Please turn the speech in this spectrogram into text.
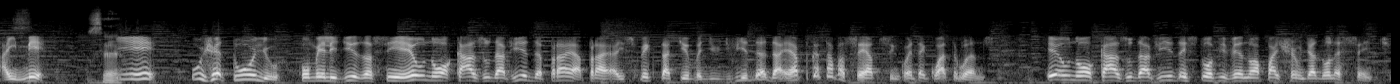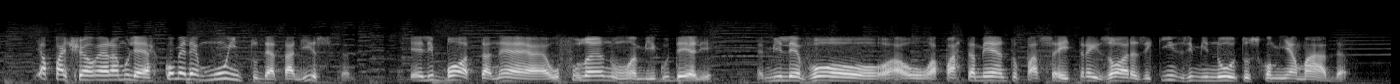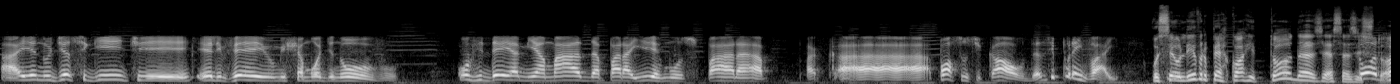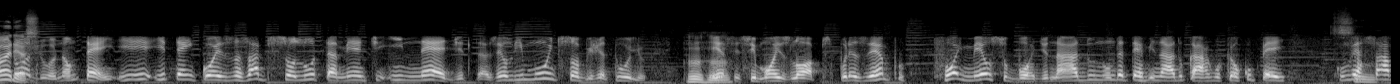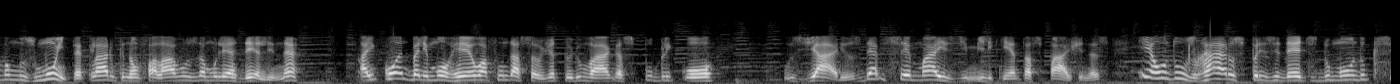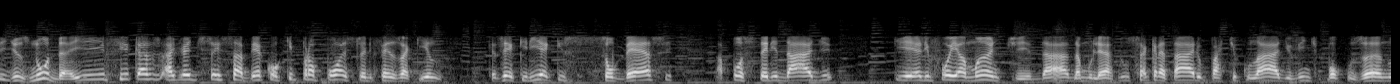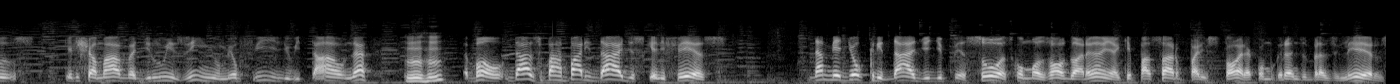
a Imê. Certo. E o Getúlio, como ele diz assim, eu no ocaso da vida, para a expectativa de vida da época estava certo, 54 anos. Eu no ocaso da vida estou vivendo uma paixão de adolescente. E a paixão era a mulher. Como ele é muito detalhista, ele bota, né, o fulano, um amigo dele, me levou ao apartamento, passei 3 horas e 15 minutos com minha amada. Aí no dia seguinte ele veio, me chamou de novo. Convidei a minha amada para irmos para a, a, a Poços de Caldas e por aí vai. O seu livro percorre todas essas todo, histórias? Todo, não tem. E, e tem coisas absolutamente inéditas. Eu li muito sobre Getúlio. Uhum. Esse Simões Lopes, por exemplo, foi meu subordinado num determinado cargo que eu ocupei. Conversávamos Sim. muito, é claro que não falávamos da mulher dele, né? Aí quando ele morreu, a Fundação Getúlio Vargas publicou os diários, deve ser mais de 1.500 páginas. E é um dos raros presidentes do mundo que se desnuda e fica a gente sem saber com que propósito ele fez aquilo. Quer dizer, queria que soubesse a posteridade que ele foi amante da, da mulher do secretário particular de vinte e poucos anos, que ele chamava de Luizinho, meu filho e tal, né? Uhum. Bom, das barbaridades que ele fez, da mediocridade de pessoas como Oswaldo Aranha, que passaram para a história como grandes brasileiros.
